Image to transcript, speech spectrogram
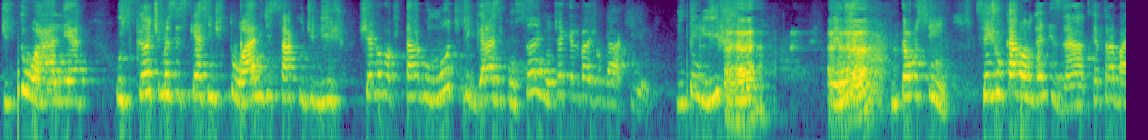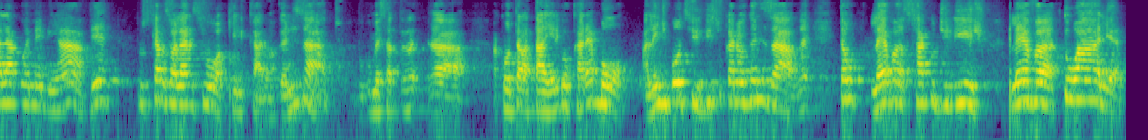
de toalha. Os mas esquecem de toalha e de saco de lixo. Chega no octágono, um monte de gás com sangue, onde é que ele vai jogar aquilo? Não tem lixo. Uhum. Entendeu? Uhum. Então, assim, seja um cara organizado, quer trabalhar com MMA, vê os caras olharem assim, oh, aquele cara é organizado. Vou começar a contratar ele, que o cara é bom. Além de bom de serviço, o cara é organizado, né? Então, leva saco de lixo, leva toalha.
